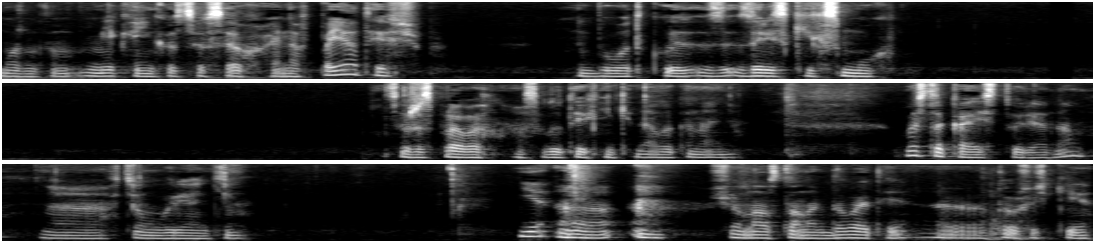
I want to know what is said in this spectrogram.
можна там м'якенько це все охайно впаяти, щоб не було такої зарізких смуг. Це вже справа судотехніки на виконання. Ось така історія да? Е, в цьому варіанті. І е, що наостанок, давайте е, трошечки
